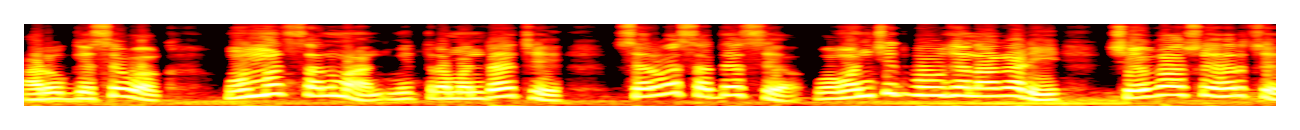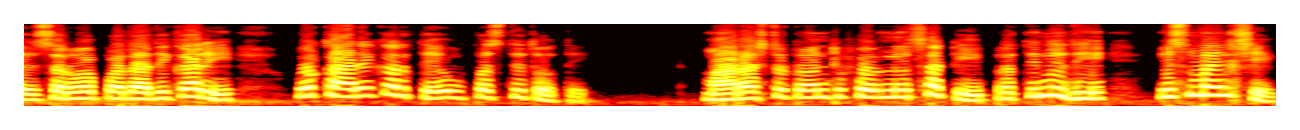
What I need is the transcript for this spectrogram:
आरोग्यसेवक मोहम्मद सलमान मित्रमंडळाचे सर्व सदस्य व वंचित बहुजन आघाडी शेगाव शहरचे सर्व पदाधिकारी व कार्यकर्ते उपस्थित होते. महाराष्ट्र ट्वेंटी फोर न्यूजसाठी प्रतिनिधी इस्माईल शेख.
